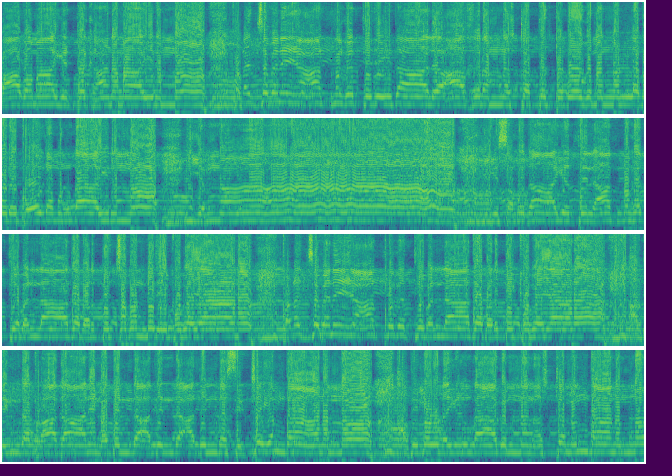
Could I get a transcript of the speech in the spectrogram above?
പാപമായിട്ട് കാണുമായിരുന്നു പടച്ചവനെ ആത്മഹത്യ ചെയ്താൽ ആഹ്റം നഷ്ടപ്പെട്ടു പോകുമെന്നുള്ള ഒരു ബോധമുണ്ടായിരുന്നു? എന്നാ ഈ സമുദായത്തിൽ ആത്മഹത്യ വല്ലാതെ വർദ്ധിച്ചു കൊണ്ടിരിക്കുകയാണ് പടച്ചവനെ ആത്മഹത്യ വല്ലാതെ വർദ്ധിക്കുകയാണ്. അതിന്റെ പ്രാധാന്യം അതിന്റെ അതിന്റെ അതിന്റെ ശിക്ഷ എന്താണെന്നോ? അതിലൂടെ ഉണ്ടാകുന്ന നഷ്ടം എന്താണെന്നോ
